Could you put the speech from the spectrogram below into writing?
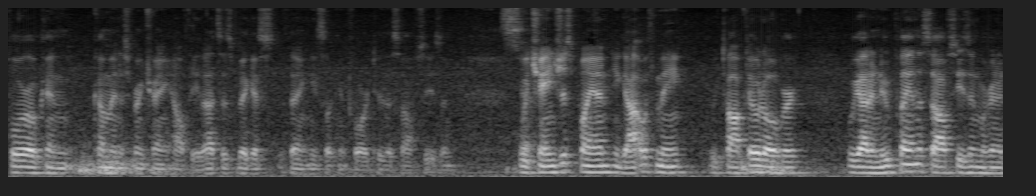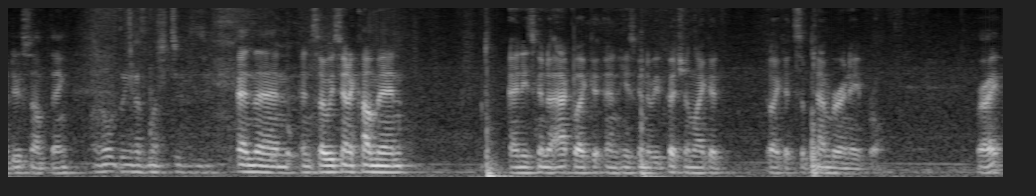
Floro can come into spring training healthy. That's his biggest thing he's looking forward to this offseason. So, We changed his plan. He got with me. We talked it over. We got a new plan this offseason. We're going to do something. I don't think it has much to do with you. And then, and so he's going to come in and he's going to act like it, and he's going to be pitching like it, like it's September and April. Right?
